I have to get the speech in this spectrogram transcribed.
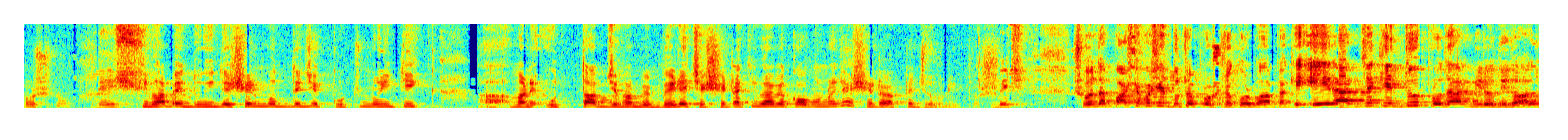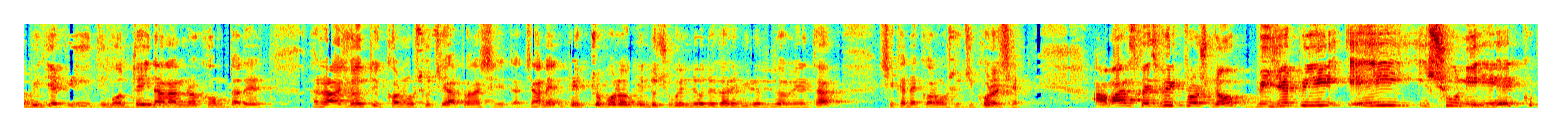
প্রশ্ন। কীভাবে দুই দেশের মধ্যে যে কূটনৈতিক মানে উত্তাপ যেভাবে বেড়েছে সেটা কীভাবে কমানো যায় সেটাও একটা জরুরি প্রশ্ন। বেশ। সুমনদা পাশাপাশি দুটো প্রশ্ন করব আপনাকে। এ রাজ্যে কিন্তু প্রধান বিরোধী দল বিজেপি ইতিমধ্যেই নানান রকম তাদের রাজনৈতিক কর্মসূচি আপনারা সেটা জানেন। পেট্রোপোলও কিন্তু শুভেন্দু অধিকারী বিরোধী দল নেতা সেখানে কর্মসূচি করেছেন। আমার স্পেসিফিক প্রশ্ন বিজেপি এই ইস্যু নিয়ে খুব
